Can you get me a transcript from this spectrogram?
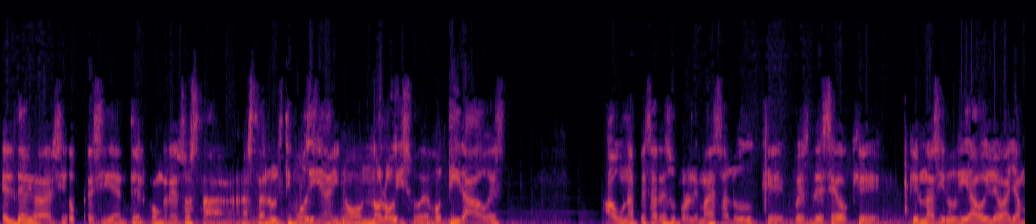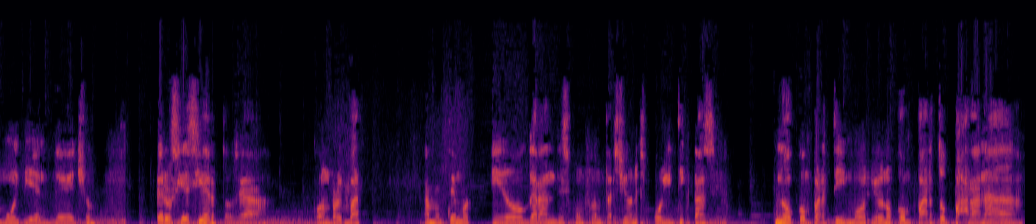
él debió haber sido presidente del Congreso hasta, hasta el último día y no, no lo hizo, dejó tirado esto. Aún a pesar de su problema de salud, que pues deseo que, que una cirugía hoy le vaya muy bien, de hecho, pero sí es cierto, o sea, con Roy Barreras hemos tenido grandes confrontaciones políticas, no compartimos, yo no comparto para nada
